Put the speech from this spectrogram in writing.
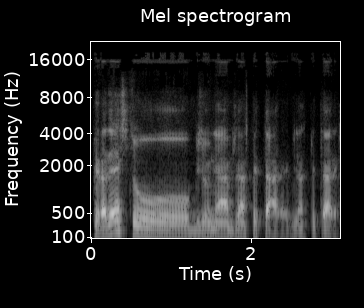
per adesso bisogna, bisogna aspettare, bisogna aspettare.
